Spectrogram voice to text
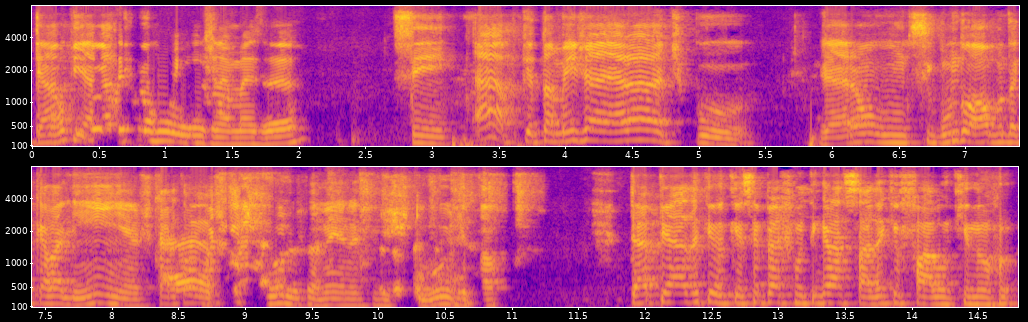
Tem uma Não que piada vocês são ruins, né? Mas é. Sim. Ah, porque também já era, tipo. Já era um segundo álbum daquela linha. Os caras estavam É. mais costuros também, né? De estúdio e tal. Tem a piada que eu, que eu sempre acho muito engraçada que falam que no,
